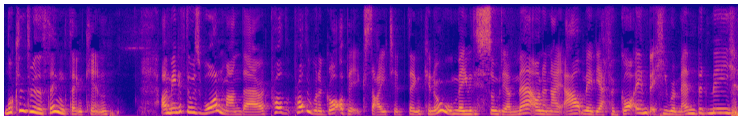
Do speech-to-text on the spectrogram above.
looking through the thing, thinking, I mean, if there was one man there, I prob- probably would have got a bit excited, thinking, oh, maybe this is somebody I met on a night out. Maybe I forgot him, but he remembered me.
